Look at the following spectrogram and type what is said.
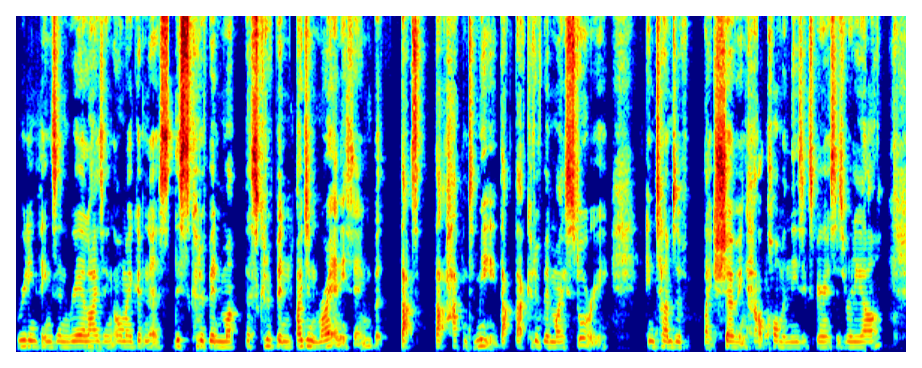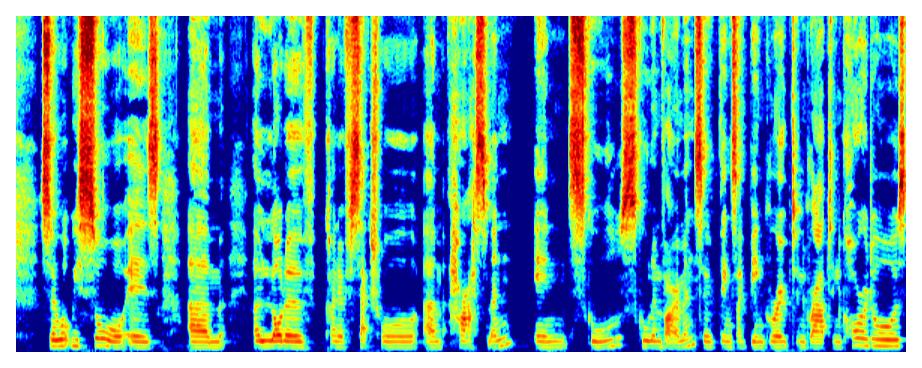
reading things and realizing, oh my goodness, this could have been my, this could have been I didn't write anything, but that's that happened to me. That that could have been my story, in terms of like showing how common these experiences really are. So what we saw is um, a lot of kind of sexual um, harassment in schools, school environments. So things like being groped and grabbed in corridors,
